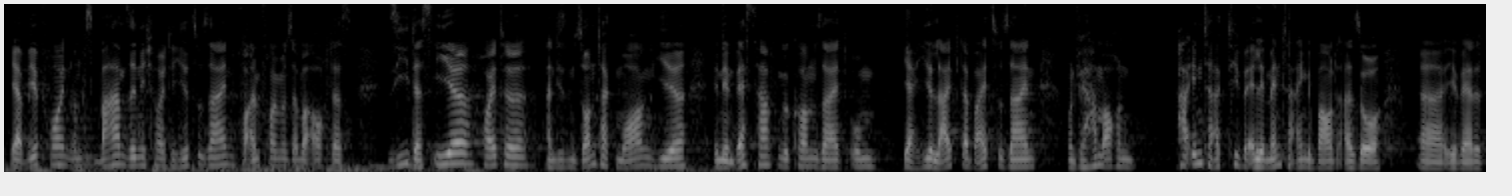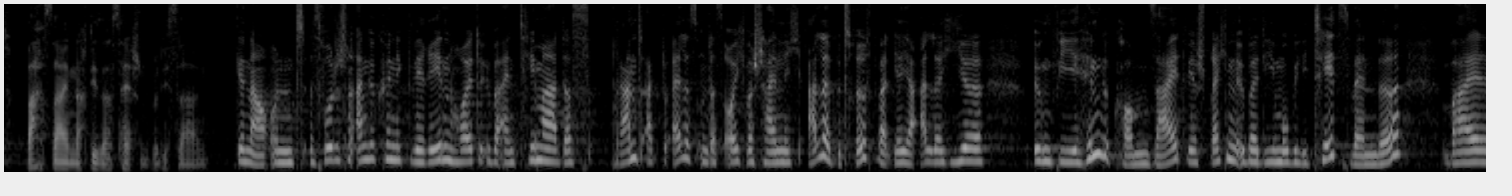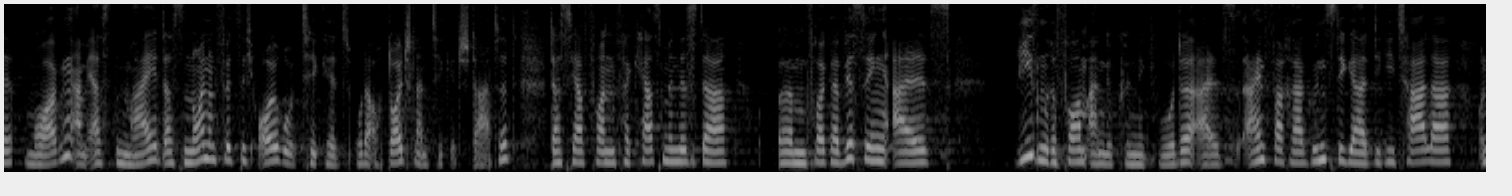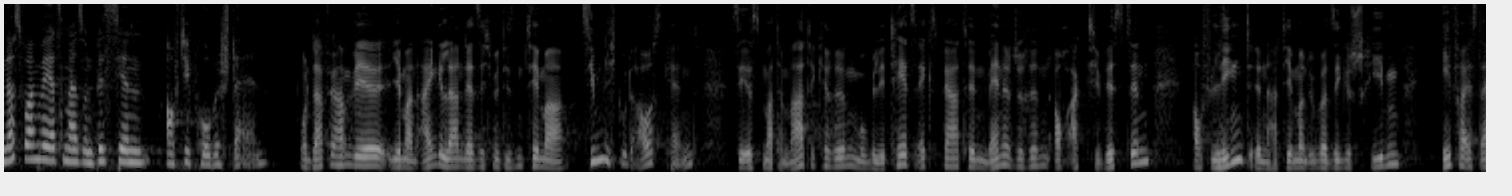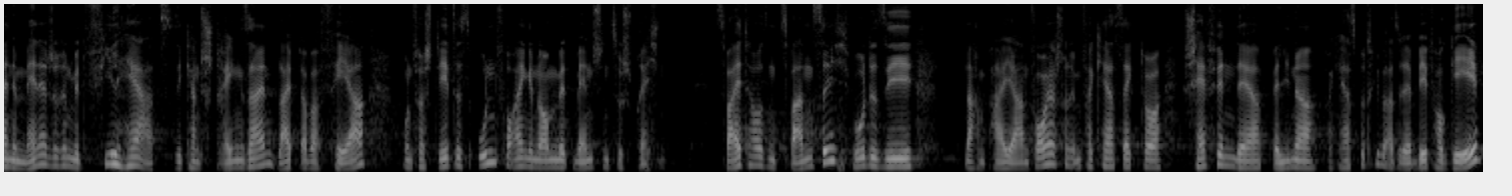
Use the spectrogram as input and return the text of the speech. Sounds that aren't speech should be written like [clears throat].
Ja, wir freuen uns wahnsinnig, heute hier zu sein. Vor allem freuen wir uns aber auch, dass Sie, dass ihr heute an diesem Sonntagmorgen hier in den Westhafen gekommen seid, um ja, hier live dabei zu sein. Und wir haben auch ein paar interaktive Elemente eingebaut. Also äh, ihr werdet wach sein nach dieser Session, würde ich sagen. Genau, und es wurde schon angekündigt, wir reden heute über ein Thema, das brandaktuell ist und das euch wahrscheinlich alle betrifft, weil ihr ja alle hier irgendwie hingekommen seid. Wir sprechen über die Mobilitätswende, weil morgen am 1. Mai das 49-Euro-Ticket oder auch Deutschland-Ticket startet, das ja von Verkehrsminister ähm, Volker Wissing als Riesenreform angekündigt wurde, als einfacher, günstiger, digitaler. Und das wollen wir jetzt mal so ein bisschen auf die Probe stellen. Und dafür haben wir jemanden eingeladen, der sich mit diesem Thema ziemlich gut auskennt. Sie ist Mathematikerin, Mobilitätsexpertin, Managerin, auch Aktivistin. Auf LinkedIn hat jemand über sie geschrieben, Eva ist eine Managerin mit viel Herz. Sie kann streng sein, bleibt aber fair und versteht es, unvoreingenommen mit Menschen zu sprechen. 2020 wurde sie nach ein paar Jahren vorher schon im Verkehrssektor Chefin der Berliner Verkehrsbetriebe, also der BVG.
